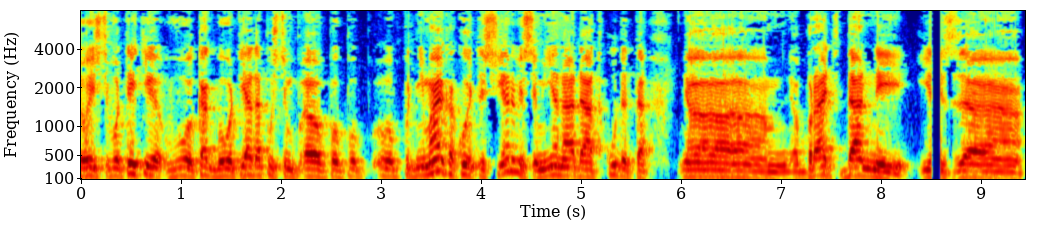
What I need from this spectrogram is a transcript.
То есть вот эти, как бы вот я, допустим, э, поднимаю какой-то сервис, и мне надо откуда-то э, брать данные из, э,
